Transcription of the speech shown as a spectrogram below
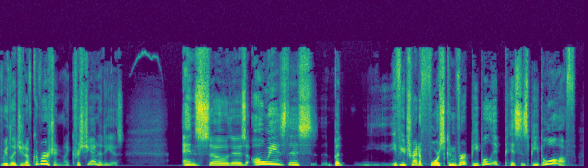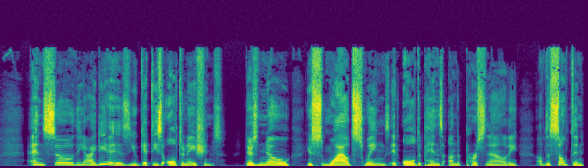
religion of conversion, like Christianity is. And so there's always this, but if you try to force convert people, it pisses people off. And so the idea is you get these alternations. There's no wild swings. It all depends on the personality of the sultan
